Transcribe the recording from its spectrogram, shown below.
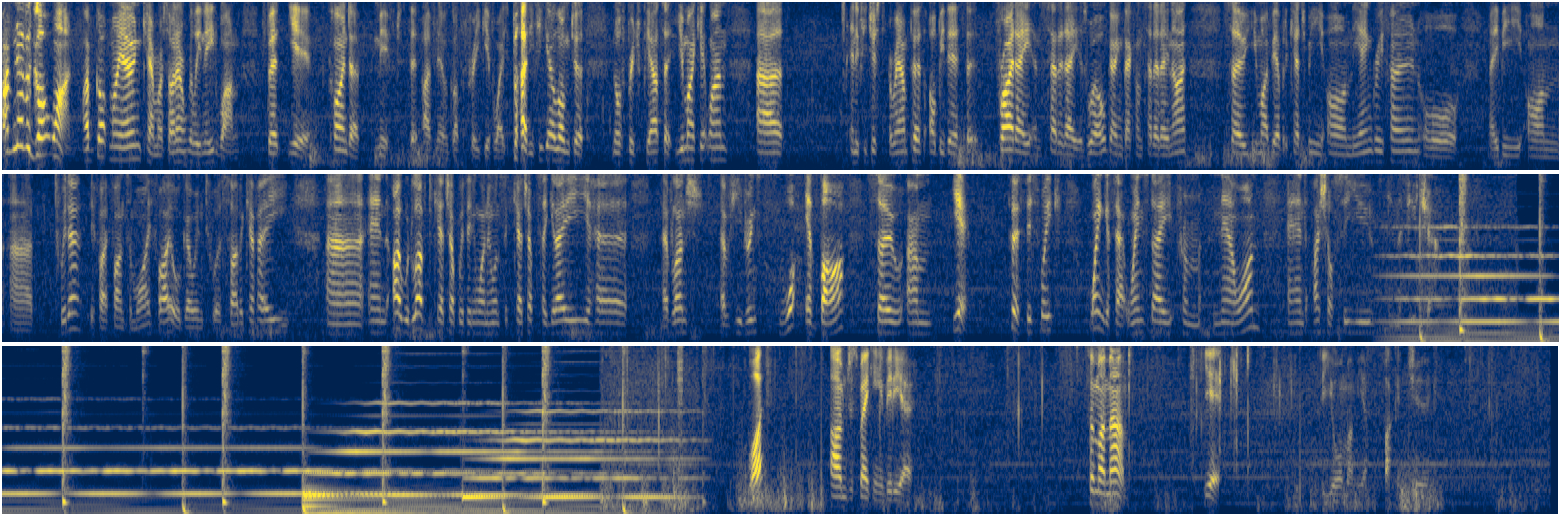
I've never got one. I've got my own camera, so I don't really need one. But yeah, kind of miffed that I've never got the free giveaways. But if you go along to Northbridge Piazza, you might get one. Uh, and if you're just around Perth, I'll be there Friday and Saturday as well, going back on Saturday night. So you might be able to catch me on the Angry Phone or maybe on uh, Twitter if I find some Wi-Fi or go into a cyber cafe. Uh, and I would love to catch up with anyone who wants to catch up, say g'day, uh, have lunch, have a few drinks, whatever. So um, yeah, Perth this week, Waingafat Wednesday from now on, and I shall see you in the future. I'm just making a video. For my mum. Yeah. For your mum, you fucking jerk.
